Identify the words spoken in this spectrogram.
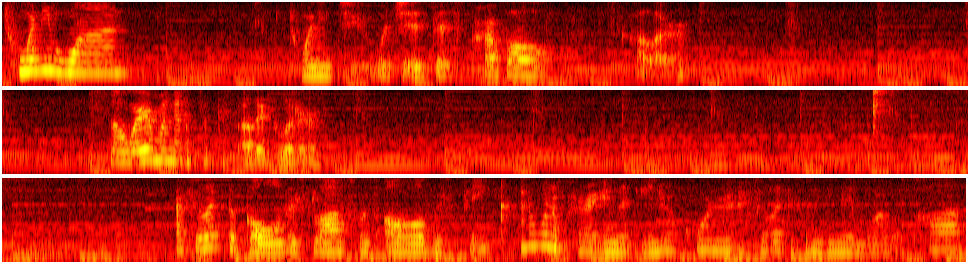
21, 22, which is this purple color. So where am I going to put this other glitter? I feel like the gold is lost with all this pink. I don't want to put it in the inner corner. I feel like it's going to give me more of a pop.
